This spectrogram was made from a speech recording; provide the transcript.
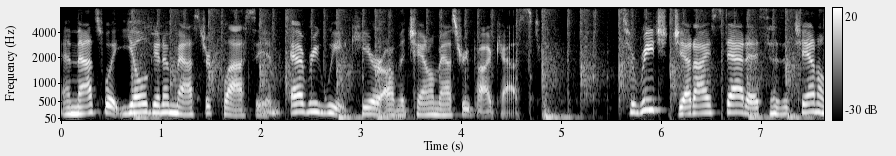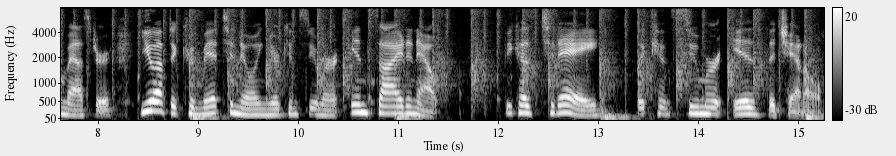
And that's what you'll get a master class in every week here on the Channel Mastery Podcast. To reach Jedi status as a channel master, you have to commit to knowing your consumer inside and out. Because today, the consumer is the channel.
